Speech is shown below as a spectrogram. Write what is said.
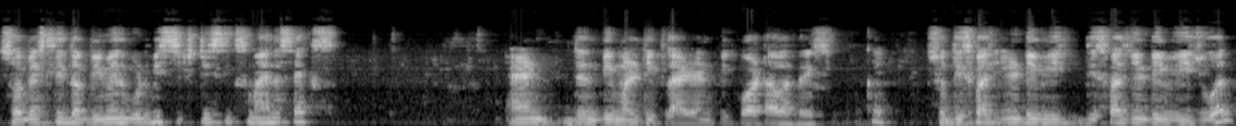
so basically the women would be 66 minus x and then be multiplied and we got our ratio. Okay. So this was individual this was individual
